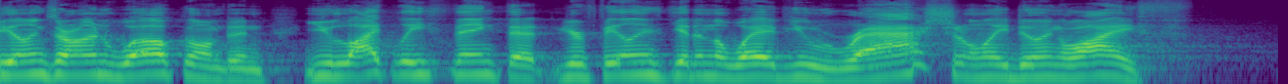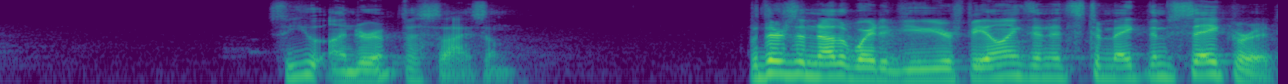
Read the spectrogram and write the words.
feelings are unwelcomed, and you likely think that your feelings get in the way of you rationally doing life. So you underemphasize them. But there's another way to view your feelings, and it's to make them sacred.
